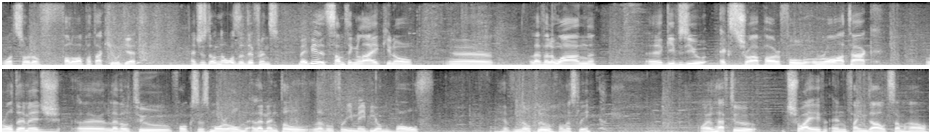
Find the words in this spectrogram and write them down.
what sort of follow-up attack you'll get. I just don't know what's the difference. Maybe it's something like, you know, uh, level 1 uh, gives you extra powerful raw attack, raw damage, uh, level 2 focuses more on elemental, level 3 maybe on both. I have no clue, honestly. I'll have to try and find out somehow.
